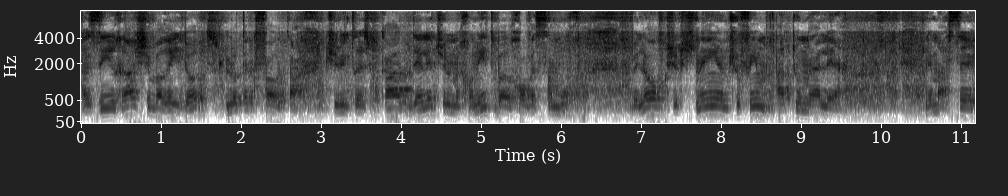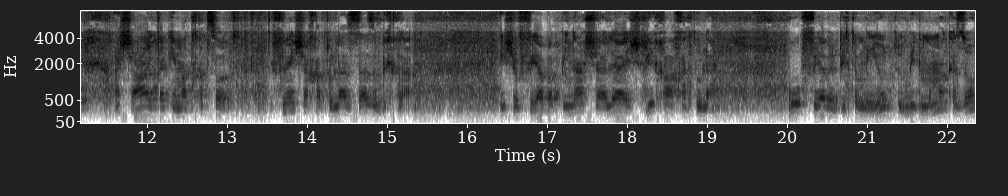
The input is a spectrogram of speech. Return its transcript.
הזהירה שברעידות לא תקפה אותה כשנטרקה דלת של מכונית ברחוב הסמוך, ולא כששני ינשופים עטו מעליה. למעשה, השעה הייתה כמעט חצות, לפני שהחתולה זזה בכלל. איש הופיע בפינה שעליה השגיחה החתולה. הוא הופיע בפתאומיות ובדממה כזו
